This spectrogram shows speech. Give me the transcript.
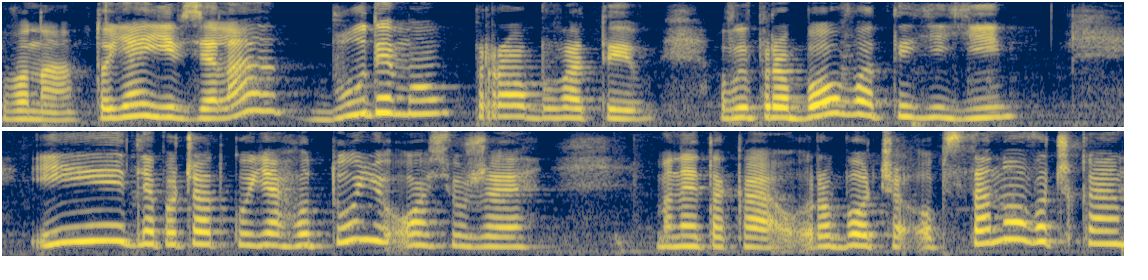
вона. То я її взяла, будемо пробувати, випробовувати її. І для початку я готую. Ось уже в мене така робоча обстановочка.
